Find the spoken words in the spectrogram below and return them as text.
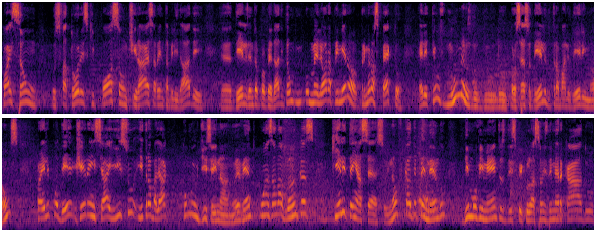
quais são os fatores que possam tirar essa rentabilidade uh, dele dentro da propriedade. Então, o melhor, a primeiro, o primeiro aspecto é ele ter os números do, do, do processo dele, do trabalho dele em mãos, para ele poder gerenciar isso e trabalhar, como eu disse aí na, no evento, com as alavancas que ele tem acesso e não ficar dependendo de movimentos, de especulações de mercado,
